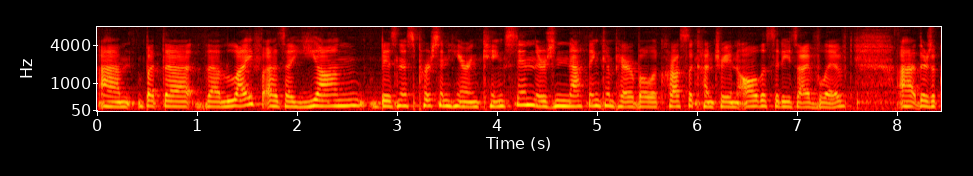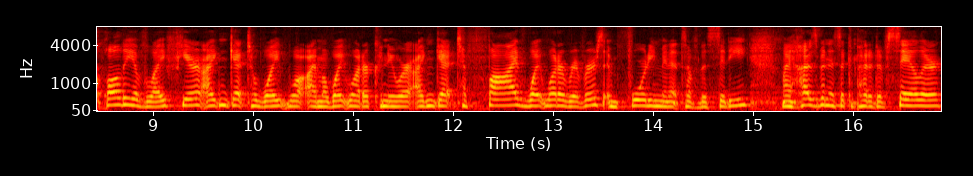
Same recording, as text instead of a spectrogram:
um, but the the life as a young young business person here in Kingston, there's nothing comparable across the country in all the cities I've lived. Uh, there's a quality of life here. I can get to Whitewater. I'm a whitewater canoeer. I can get to five whitewater rivers in 40 minutes of the city. My husband is a competitive sailor.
